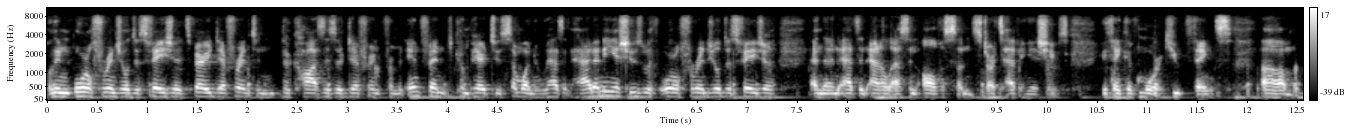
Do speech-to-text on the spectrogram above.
in oral pharyngeal dysphagia, it's very different and the causes are different from an infant compared to someone who hasn't had any issues with oral pharyngeal dysphagia and then as an adolescent all of a sudden starts having issues. You think of more acute things, um,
